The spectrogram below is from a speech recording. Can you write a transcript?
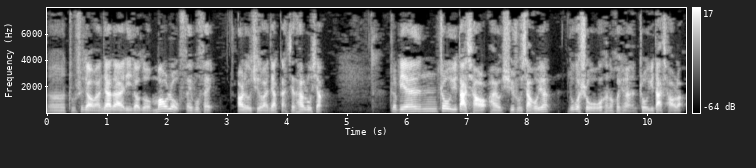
嗯、主视角玩家的 ID 叫做猫肉肥不肥，二六区的玩家感谢他的录像。这边周瑜大乔还有许褚夏侯渊，如果是我，我可能会选周瑜大乔了，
